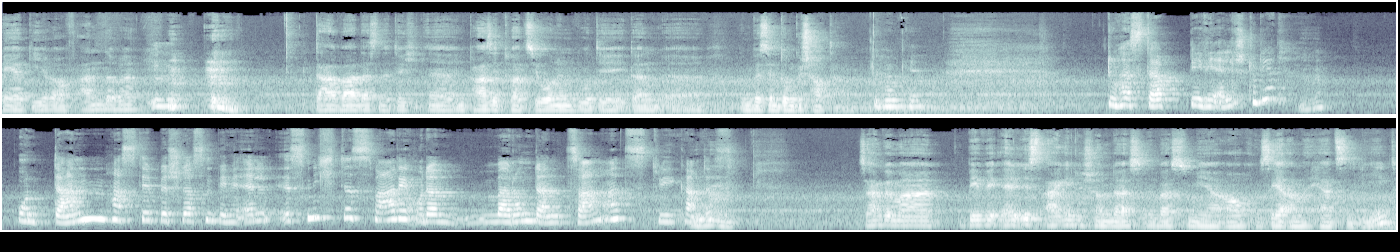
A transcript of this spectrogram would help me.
reagiere auf andere. Mhm. Da war das natürlich äh, in ein paar Situationen, wo die dann äh, ein bisschen dumm geschaut haben. Okay. Du hast da BWL studiert und dann hast du beschlossen, BWL ist nicht das Wahre oder warum dann Zahnarzt? Wie kam das? Sagen wir mal, BWL ist eigentlich schon das, was mir auch sehr am Herzen liegt.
